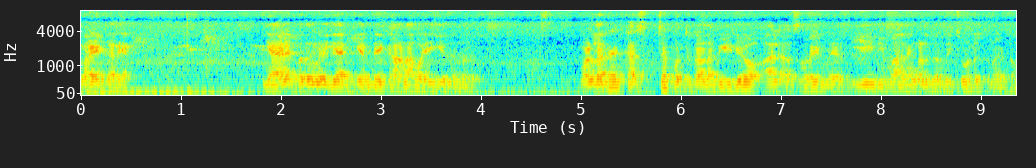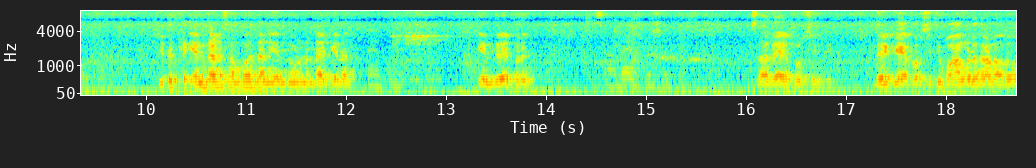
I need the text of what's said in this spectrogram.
കുറേയൊക്കെ അറിയാം. ഞാനിപ്പോൾ ഇങ്ങനെ വിചാരിക്കുക എന്തേ കാണാൻ വൈകിയെന്നുള്ളത് വളരെ കഷ്ടപ്പെട്ടിട്ടാണ് വീഡിയോ അല്ല സോറി ഈ വിമാനങ്ങൾ നിർമ്മിച്ചു കൊടുക്കുന്നത് കേട്ടോ. ഇതൊക്കെ എന്താണ് സംഭവം? എന്താണ്? എന്തുകൊണ്ട് ഉണ്ടാക്കിയതാ? എന്ത് പേപ്പർ സാധാ എ ഫോർ ഷീറ്റ് ഇതിനൊക്കെ എ ഫോർ ഷീറ്റ് വാങ്ങണതാണോ അതോ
